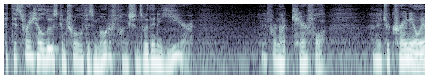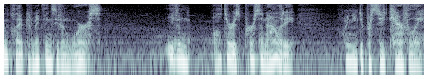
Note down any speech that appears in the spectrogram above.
At this rate, he'll lose control of his motor functions within a year. And if we're not careful, an intracranial implant could make things even worse. Even alter his personality. We need to proceed carefully.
